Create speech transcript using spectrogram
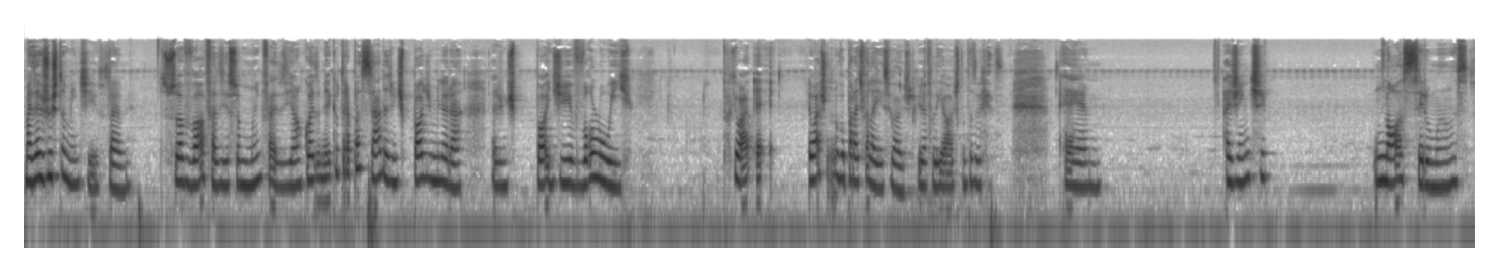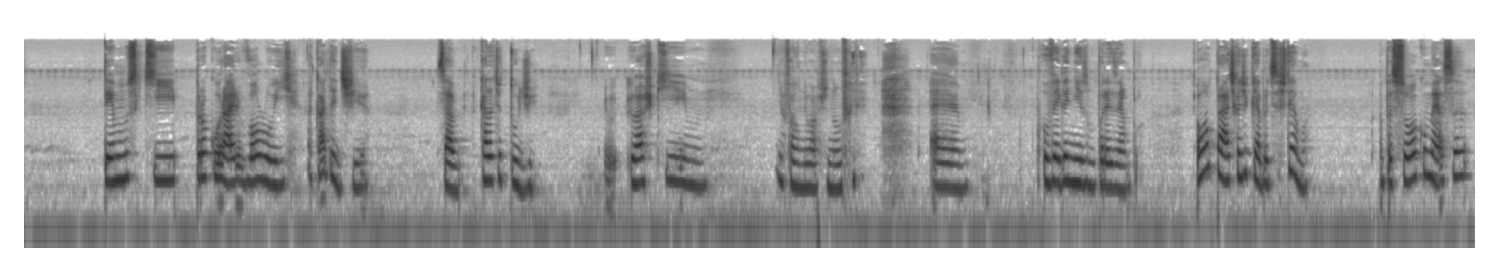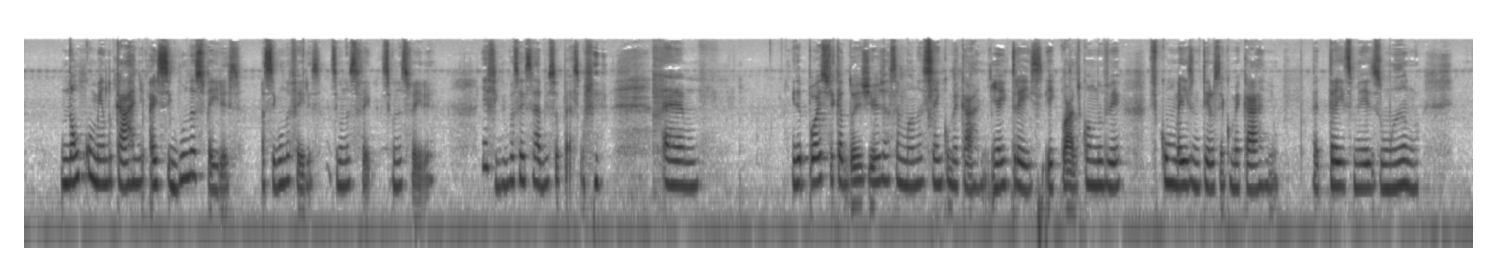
Mas é justamente isso, sabe? Sua avó fazia, sua mãe fazia, é uma coisa meio que ultrapassada. A gente pode melhorar, a gente pode evoluir. Porque eu, é, eu acho, não vou parar de falar isso, eu acho, eu já falei eu acho tantas vezes. É, a gente, nós, seres humanos, temos que procurar evoluir a cada dia, sabe? A cada atitude. Eu, eu acho que. Eu falando, eu acho de novo. é, o veganismo, por exemplo, é uma prática de quebra de sistema. A pessoa começa não comendo carne às segundas-feiras. Às segunda-feiras. Segundas-feiras. Segundas-feiras. Enfim, vocês sabem, eu sou péssima. É... E depois fica dois dias da semana sem comer carne. E aí três. E aí quatro. Quando vê, fica um mês inteiro sem comer carne. É três meses, um ano.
